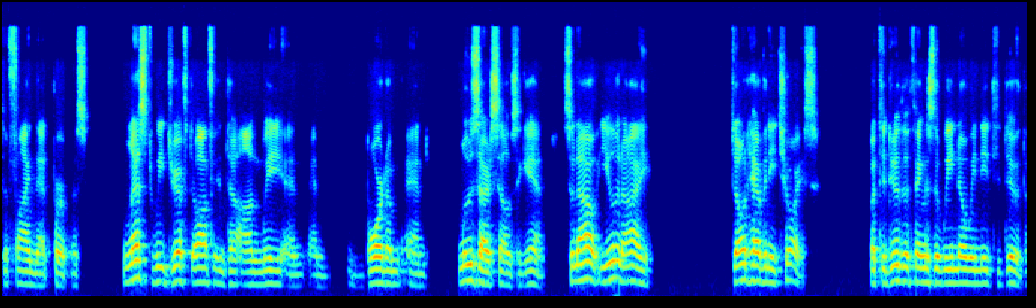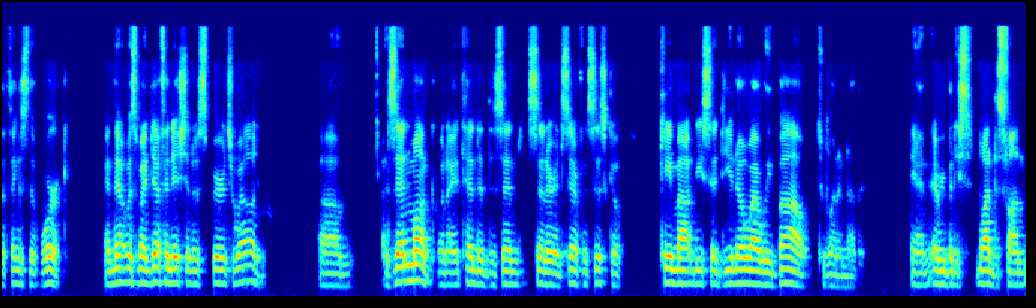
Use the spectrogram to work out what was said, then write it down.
to find that purpose, lest we drift off into ennui and, and boredom and lose ourselves again. So now you and I don't have any choice but to do the things that we know we need to do, the things that work. And that was my definition of spirituality. Um, a Zen monk, when I attended the Zen Center in San Francisco, came out and he said, Do you know why we bow to one another? And everybody wanted to sound,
